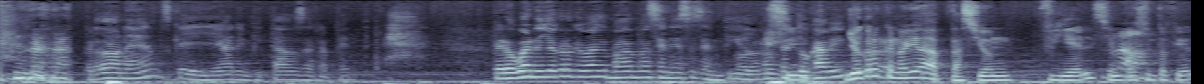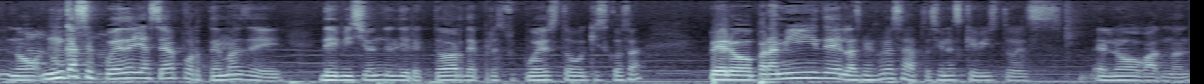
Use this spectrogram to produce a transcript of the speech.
Perdón, ¿eh? Es que llegan invitados de repente. Pero bueno, yo creo que va, va más en ese sentido. No Ok. sé Sí. tú, Javi. Yo creo que no hay adaptación fiel, 100% No. fiel. No, No, no, nunca no, se no. puede, ya sea por temas de, de visión del director, de presupuesto o X cosa. Pero para mí, de las mejores adaptaciones que he visto es el nuevo Batman.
